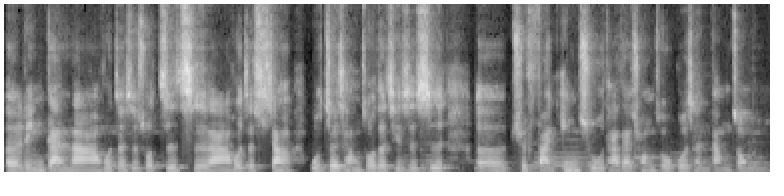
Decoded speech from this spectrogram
呃灵感啦，或者是说支持啦，或者是像我最常做的其实是呃去反映出他在创作过程当中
